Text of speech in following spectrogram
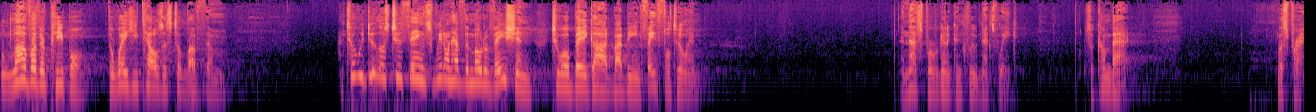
love other people the way He tells us to love them. Until we do those two things, we don't have the motivation to obey God by being faithful to Him. And that's where we're going to conclude next week. So come back. Let's pray.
